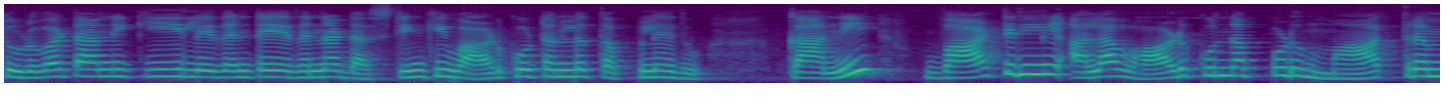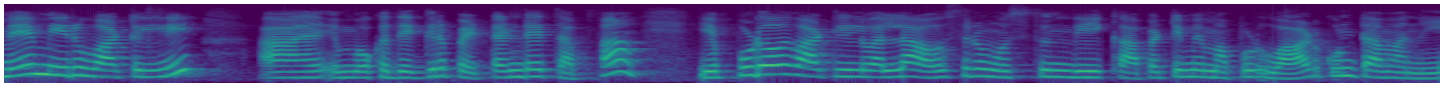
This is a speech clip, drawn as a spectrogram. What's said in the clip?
తుడవటానికి లేదంటే ఏదైనా డస్టింగ్కి వాడుకోవటంలో తప్పులేదు కానీ వాటిల్ని అలా వాడుకున్నప్పుడు మాత్రమే మీరు వాటిల్ని ఒక దగ్గర పెట్టండే తప్ప ఎప్పుడో వాటి వల్ల అవసరం వస్తుంది కాబట్టి మేము అప్పుడు వాడుకుంటామని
